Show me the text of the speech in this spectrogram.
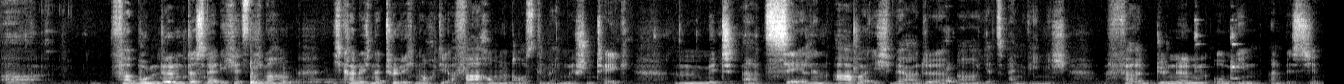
äh, verbunden. Das werde ich jetzt nicht machen. Ich kann euch natürlich noch die Erfahrungen aus dem englischen Take mit erzählen, aber ich werde äh, jetzt ein wenig verdünnen, um ihn ein bisschen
